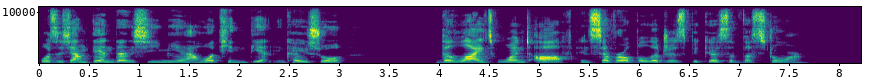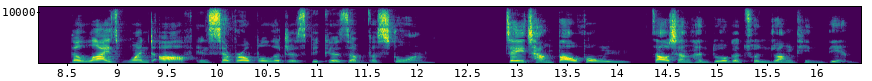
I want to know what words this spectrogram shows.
或是像电灯熄灭啊，或停电，你可以说 The lights went off in several villages because of the storm. The lights went off in several villages because of the storm. 这一场暴风雨造成很多个村庄停电。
